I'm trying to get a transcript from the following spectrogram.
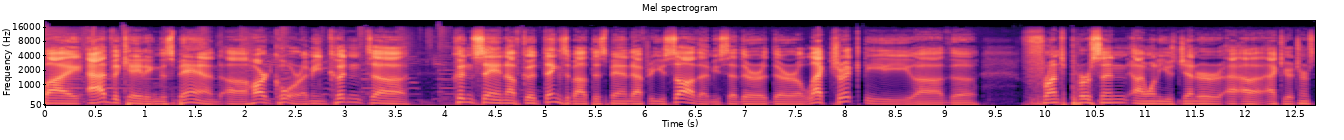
by advocating this band, uh, hardcore. I mean, couldn't uh, couldn't say enough good things about this band after you saw them. You said they're they're electric. The uh, the front person, I want to use gender uh, uh, accurate terms,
